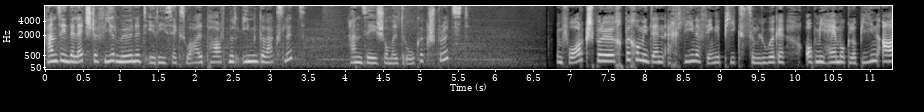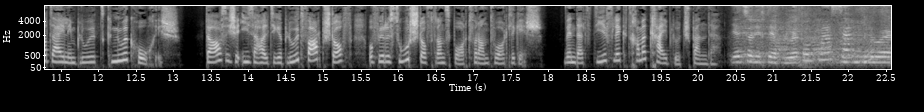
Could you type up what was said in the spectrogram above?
Haben Sie in den letzten vier Monaten Ihre Sexualpartnerin gewechselt? Haben Sie schon mal Drogen gespritzt? Im Vorgespräch bekomme ich dann einen kleinen Fingerpieks zum Schauen, ob mein Hämoglobinanteil im Blut genug hoch ist. Das ist ein eisenhaltiger Blutfarbstoff, der für den Sauerstofftransport verantwortlich ist. Wenn das tief liegt, kann man kein Blut spenden. Jetzt soll ich dir Blutdruck messen, schauen,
